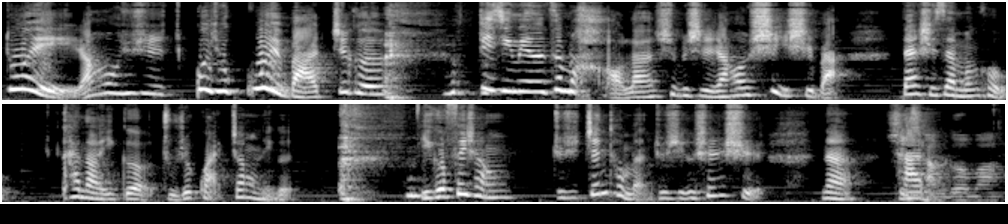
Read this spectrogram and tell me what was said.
对，然后就是贵就贵吧，这个 毕竟练得这么好了，是不是？然后试一试吧。但是在门口看到一个拄着拐杖的一个 一个非常就是 gentleman，就是一个绅士，那是他强哥吗？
